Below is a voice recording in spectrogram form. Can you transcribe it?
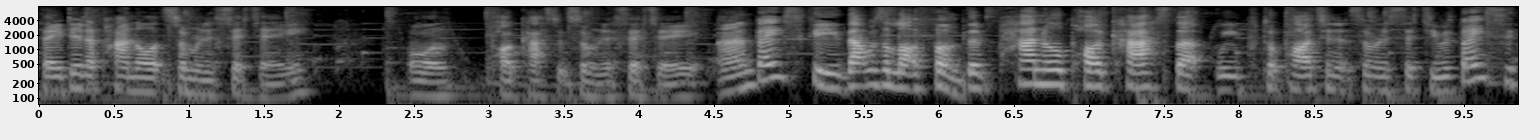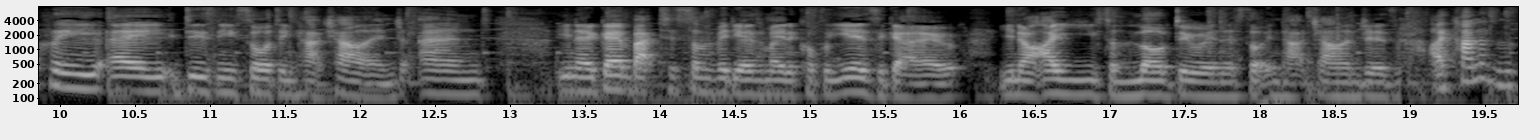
they did a panel at Summer in the City, or podcast at Summer in the City. And basically, that was a lot of fun. The panel podcast that we took part in at Summer in the City was basically a Disney Sorting Hat Challenge. And you know, going back to some videos I made a couple years ago, you know, I used to love doing the sorting hat challenges. I kind of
